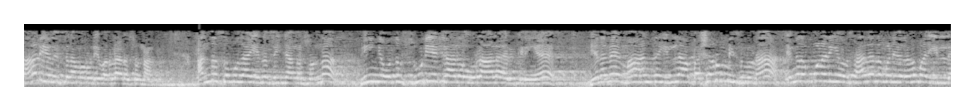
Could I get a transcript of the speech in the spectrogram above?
சாரி அலி இஸ்லாம் அவருடைய வரலாறு சொன்னாங்க. அந்த சமுதாயம் என்ன செஞ்சாங்கன்னு சொன்னா நீங்க வந்து சூனியக்காரல ஒரு ஆளா இருக்கிறீங்க. எனவே மா அந்த இல்லா பஷரும் சொல்லுனா எங்களை போல நீங்க ஒரு சாதாரண மனிதராக மாதிரி இல்ல.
